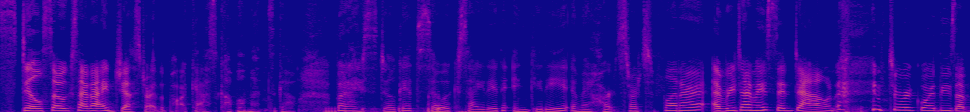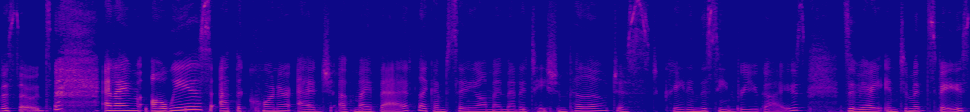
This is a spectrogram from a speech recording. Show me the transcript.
still so excited. I just started the podcast a couple months ago, but I still get so excited and giddy, and my heart starts to flutter every time I sit down to record these episodes. And I'm always at the corner edge of my bed, like I'm sitting on my meditation pillow, just creating the scene for you guys. It's a very intimate space.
